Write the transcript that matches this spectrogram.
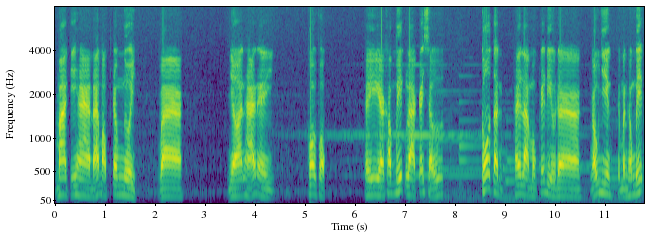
mà chị Hà đã bọc trong người. Và nhờ anh Hải này khôi phục, thì ờ, không biết là cái sự cố tình hay là một cái điều ngẫu nhiên thì mình không biết.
